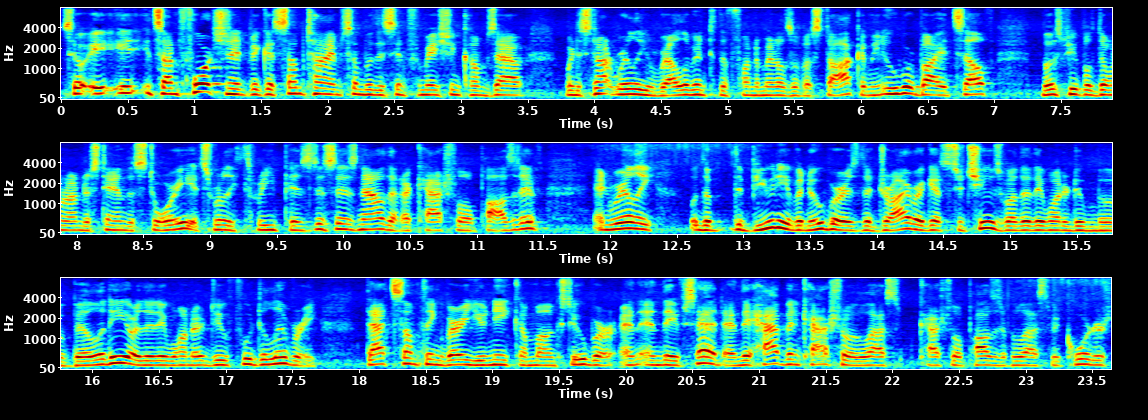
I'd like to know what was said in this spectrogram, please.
So it, it's unfortunate because sometimes some of this information comes out when it's not really relevant to the fundamentals of a stock. I mean, Uber by itself, most people don't understand the story. It's really three businesses now that are cash flow positive. And really, the, the beauty of an Uber is the driver gets to choose whether they want to do mobility or they want to do food delivery that's something very unique amongst Uber, and, and they've said, and they have been cash flow last cash flow positive for the last three quarters,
